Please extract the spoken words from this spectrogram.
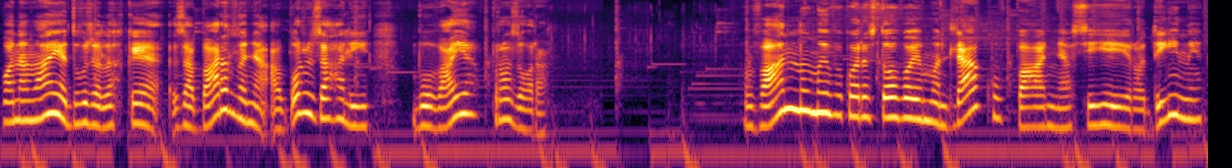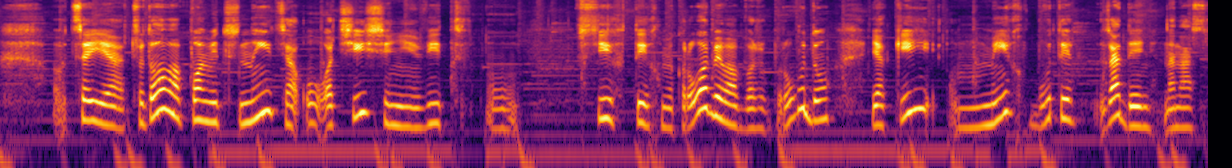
Вона має дуже легке забарвлення або ж взагалі буває прозора. Ванну ми використовуємо для купання всієї родини. Це є чудова помічниця у очищенні від всіх тих мікробів або ж бруду, який міг бути за день на нас.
